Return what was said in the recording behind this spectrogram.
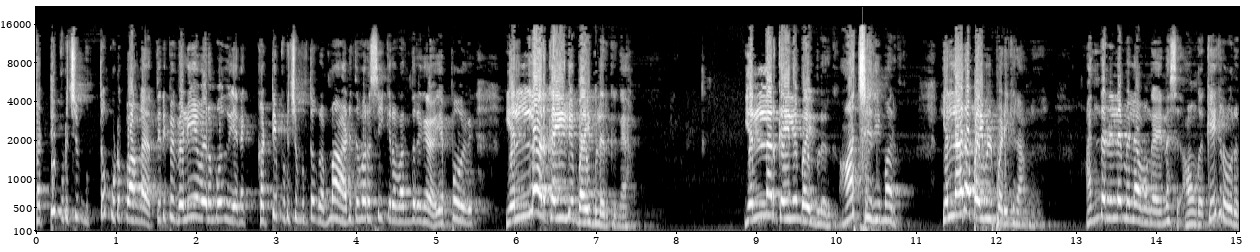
கட்டி பிடிச்சி முத்தம் கொடுப்பாங்க. திருப்பி வெளியே வரும்போது எனக்கு கட்டி பிடிச்சி முத்தம் அம்மா அடுத்த வாரம் சீக்கிரம் வந்துடுங்க எப்போ எல்லார் கையிலையும் பைபிள் இருக்குங்க. எல்லார் கையிலையும் பைபிள் இருக்கு. ஆச்சரியமாக இருக்கு. எல்லாரும் பைபிள் படிக்கிறாங்க. அந்த நிலைமையில் அவங்க என்ன அவங்க கேட்குற ஒரு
